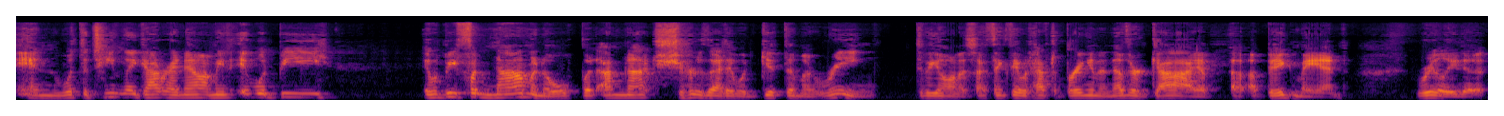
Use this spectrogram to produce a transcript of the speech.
and with the team they got right now, I mean, it would be it would be phenomenal, but I'm not sure that it would get them a ring, to be honest. I think they would have to bring in another guy, a, a big man, really, to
